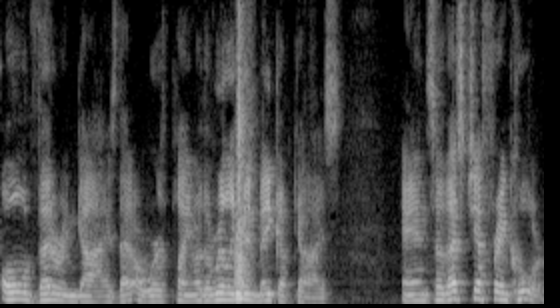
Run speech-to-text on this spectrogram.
old veteran guys that are worth playing are the really good makeup guys, and so that's Jeff Francoeur,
